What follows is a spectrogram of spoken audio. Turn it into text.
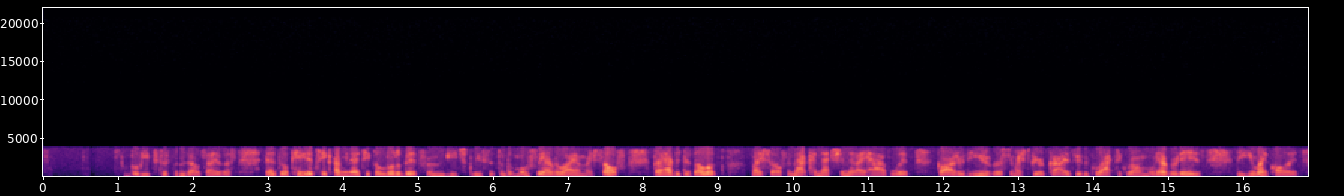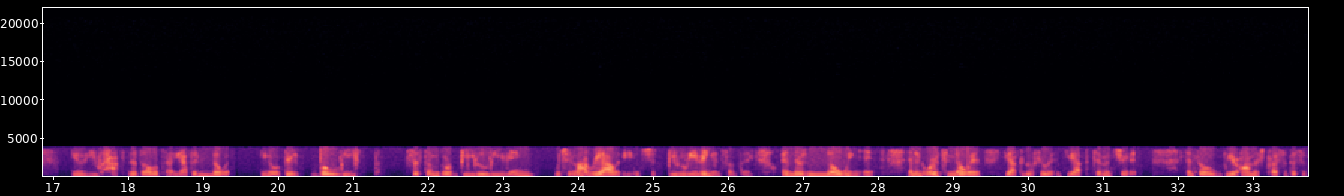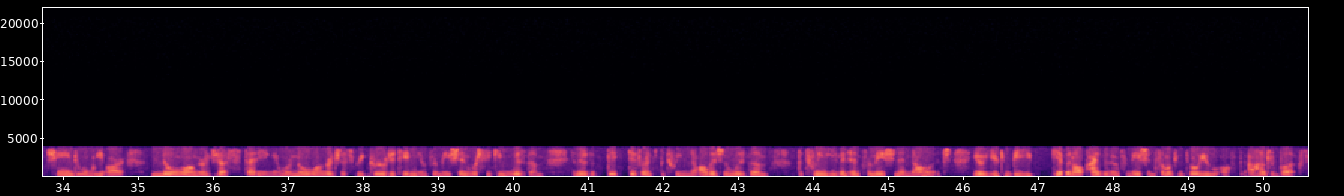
belief systems outside of us. And it's okay to take, I mean, I take a little bit from each belief system, but mostly I rely on myself. That I had to develop myself and that connection that I have with God or the universe or my spirit guides or the galactic realm, whatever it is that you might call it. You know, you have to develop that. You have to know it. You know, if there's belief systems or believing, which is not reality, it's just believing in something, and there's knowing it. And in order to know it, you have to go through it. You have to demonstrate it. And so we are on this precipice of change when we are no longer just studying and we're no longer just regurgitating information, we're seeking wisdom. And there's a big difference between knowledge and wisdom, between even information and knowledge. You know, you can be given all kinds of information. Someone can throw you a hundred books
